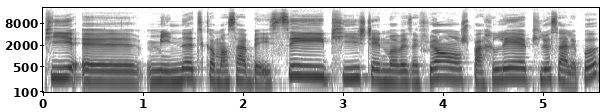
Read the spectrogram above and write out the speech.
Puis euh, mes notes commençaient à baisser, puis j'étais une mauvaise influence, je parlais, puis là, ça allait pas.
